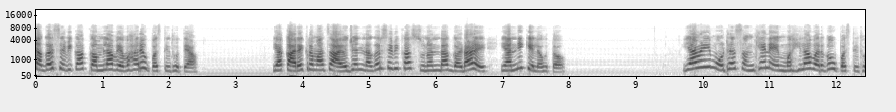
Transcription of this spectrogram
नगरसेविका कमला व्यवहारे उपस्थित होत्या. या कार्यक्रमाचं आयोजन नगरसेविका सुनंदा गडाळे यांनी केलं होतं. यावेळी मोठ्या संख्येने महिला वर्ग उपस्थित होते.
